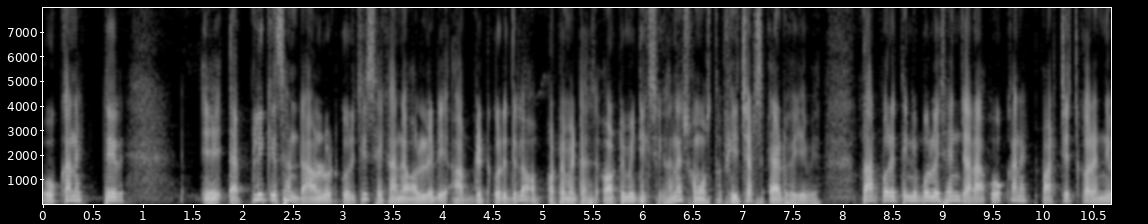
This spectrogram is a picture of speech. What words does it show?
ও কানেক্টের অ্যাপ্লিকেশান ডাউনলোড করেছি, সেখানে অলরেডি আপডেট করে দিলে অটোমেটিক অটোমেটিক সেখানে সমস্ত ফিচার্স অ্যাড হয়ে যাবে। তারপরে তিনি বলেছেন, যারা ও কানেক্ট পারচেজ করেননি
